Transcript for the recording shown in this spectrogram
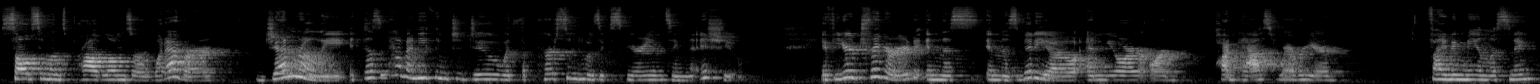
solve someone's problems or whatever, generally it doesn't have anything to do with the person who is experiencing the issue. If you're triggered in this in this video and your or podcast wherever you're finding me and listening,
